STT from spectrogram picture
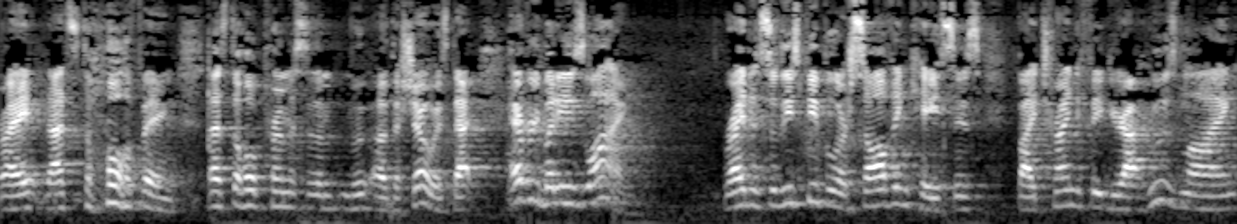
right? That's the whole thing. That's the whole premise of the, of the show is that everybody's lying, right? And so these people are solving cases by trying to figure out who's lying,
